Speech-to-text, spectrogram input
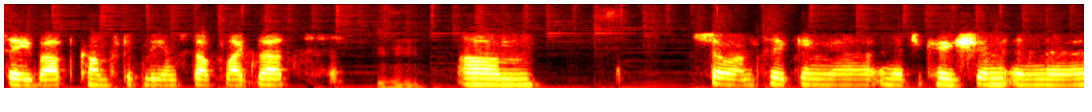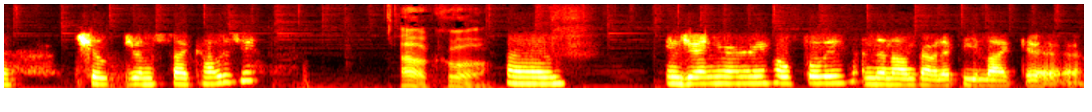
save up comfortably and stuff like that. hmm Um, so I'm taking uh, an education in uh, children's psychology Oh, cool. um, in January, hopefully, and then I'm going to be like a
